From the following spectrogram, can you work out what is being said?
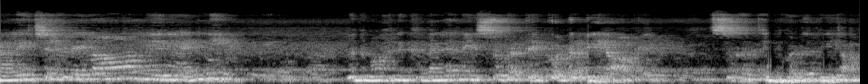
அவர்களுடைய அலைச்சல்களை எல்லாம் எண்ணி அந்த மகனுக்கு பலனை சுகத்தை கொடுப்பீராக சுகத்தை கொடுப்பீராக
